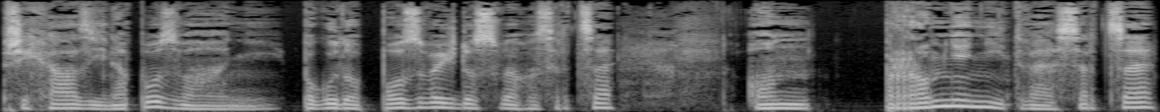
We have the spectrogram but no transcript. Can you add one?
přichází na pozvání, pokud ho pozveš do svého srdce, on promění tvé srdce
